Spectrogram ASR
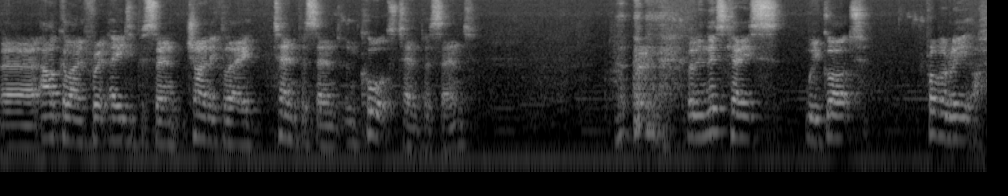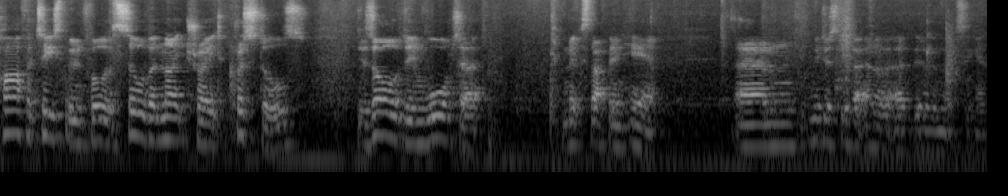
uh, alkaline frit 80%, china clay 10%, and quartz 10%. but in this case, we've got probably half a teaspoonful of silver nitrate crystals dissolved in water mixed up in here. Um, let me just give that another a bit of a mix again.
